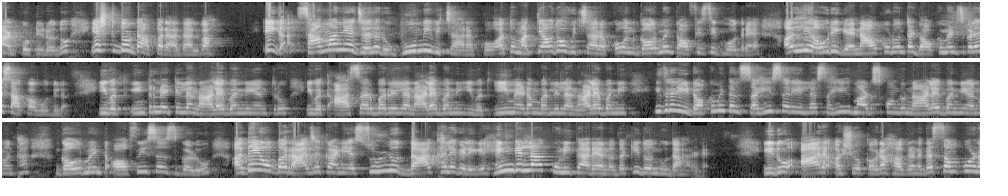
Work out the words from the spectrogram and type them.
ಮಾಡಿಕೊಟ್ಟಿರೋದು ಎಷ್ಟು ದೊಡ್ಡ ಅಪರಾಧ ಅಲ್ವಾ? ಈಗ ಸಾಮಾನ್ಯ ಜನರು ಭೂಮಿ ವಿಚಾರಕ್ಕೋ ಅಥವಾ ಮತ್ಯಾವುದೋ ವಿಚಾರಕ್ಕೋ ಒಂದು ಗೌರ್ಮೆಂಟ್ ಆಫೀಸಿಗೆ ಹೋದ್ರೆ ಅಲ್ಲಿ ಅವರಿಗೆ ನಾವು ಕೊಡುವಂಥ ಡಾಕ್ಯುಮೆಂಟ್ಸ್ಗಳೇ ಸಾಕಾಗೋದಿಲ್ಲ. ಇವತ್ತು ಇಂಟರ್ನೆಟ್ ಇಲ್ಲ, ನಾಳೆ ಬನ್ನಿ ಅಂತರು. ಇವತ್ತು ಆ ಸರ್ ಬರಲಿಲ್ಲ, ನಾಳೆ ಬನ್ನಿ. ಇವತ್ತು ಈ ಮೇಡಮ್ ಬರಲಿಲ್ಲ, ನಾಳೆ ಬನ್ನಿ. ಇದರಲ್ಲಿ ಈ ಡಾಕ್ಯುಮೆಂಟಲ್ಲಿ ಸಹಿ ಸರಿ ಇಲ್ಲ, ಸಹಿ ಮಾಡಿಸ್ಕೊಂಡು ನಾಳೆ ಬನ್ನಿ ಅನ್ನುವಂಥ ಗೌರ್ಮೆಂಟ್ ಆಫೀಸರ್ಸ್ಗಳು ಅದೇ ಒಬ್ಬ ರಾಜಕಾರಣಿಯ ಸುಳ್ಳು ದಾಖಲೆಗಳಿಗೆ ಹೆಂಗೆಲ್ಲ ಕುಣಿತಾರೆ ಅನ್ನೋದಕ್ಕೆ ಇದೊಂದು ಉದಾಹರಣೆ. ಇದು ಆರ್ ಅಶೋಕ್ ಅವರ ಹಗರಣದ ಸಂಪೂರ್ಣ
